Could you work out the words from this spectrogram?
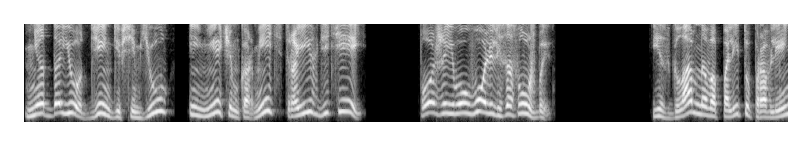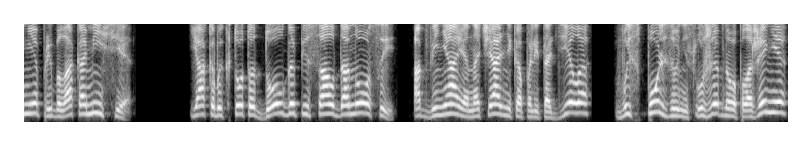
не отдает деньги в семью и нечем кормить троих детей. Позже его уволили со службы. Из главного политуправления прибыла комиссия. Якобы кто-то долго писал доносы, обвиняя начальника политотдела в использовании служебного положения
